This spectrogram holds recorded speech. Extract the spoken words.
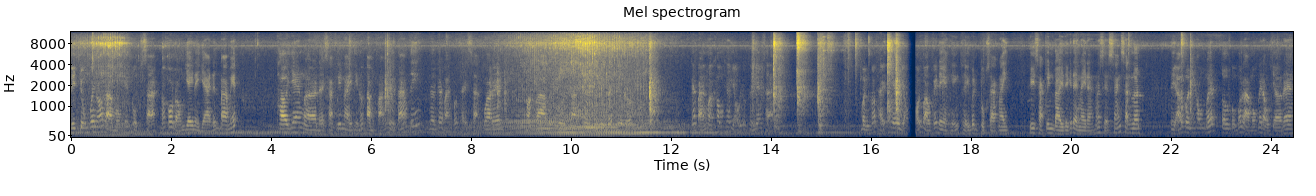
đi chung với nó là một cái cục sạc, nó có đoạn dây này dài đến 3 mét. Thời gian mà để sạc pin này thì nó tầm khoảng 18 tiếng, nên các bạn có thể sạc qua đêm, hoặc là bình thường sạc đến đều được. Các bạn mà không theo dõi được thời gian sạc, mình có thể theo dõi vào cái đèn hiển thị bên cục sạc này. Khi sạc pin đầy thì cái đèn này nè, nó sẽ sáng xanh lên. Thì ở bên hông bếp, tôi cũng có làm một cái đầu chờ ra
